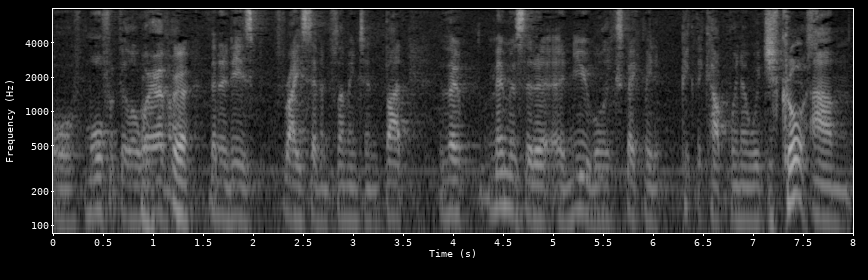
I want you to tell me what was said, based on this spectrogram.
or Morphettville or wherever, yeah. than it is race seven Flemington. But the members that are, new will expect me to pick the cup winner, which of course. Um,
